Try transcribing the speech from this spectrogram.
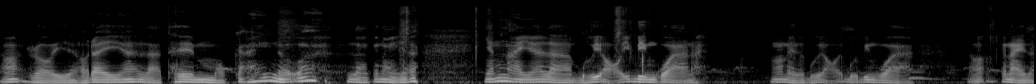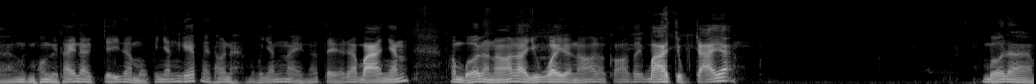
Đó rồi ở đây á, là thêm một cái nữa là cái này á. Nhánh này á, là bưởi ổi biên hòa nè. Nó này là bưởi ổi bưởi biên hòa đó, cái này là mọi người thấy là chỉ là một cái nhánh ghép này thôi nè. Một cái nhánh này nó tỉa ra ba nhánh. Hôm bữa là nó là vũ quay là nó là có tới ba chục trái á. Bữa là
